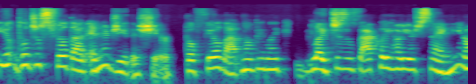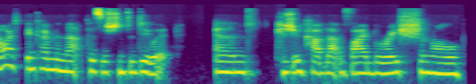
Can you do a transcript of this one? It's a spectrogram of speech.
they'll just feel that energy this year. They'll feel that and they'll be like, like just exactly how you're saying, you know, I think I'm in that position to do it. And because you have that vibrational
